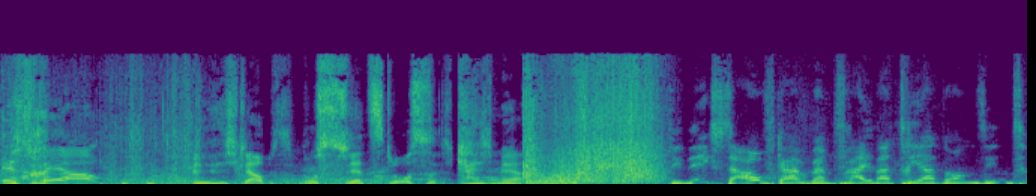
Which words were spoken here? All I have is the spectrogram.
Ist mehr. Ich glaube, es muss jetzt los. Ich kann nicht mehr. Die nächste Aufgabe beim Freibad-Triathlon sind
